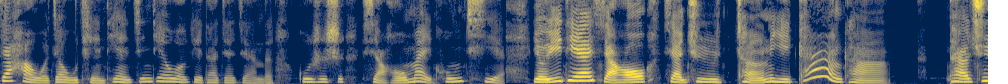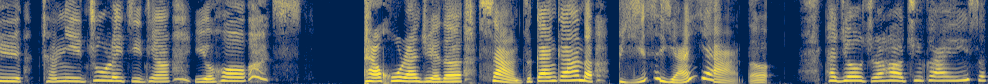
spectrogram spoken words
大家好，我叫吴甜甜。今天我给大家讲的故事是小猴卖空气。有一天，小猴想去城里看看。他去城里住了几天以后，他忽然觉得嗓子干干的，鼻子痒痒的，他就只好去看医生。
